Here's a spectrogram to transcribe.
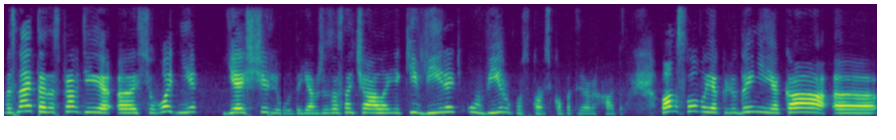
Ви знаєте, насправді е, сьогодні є ще люди, я вже зазначала, які вірять у віру московського патріархату. Вам слово як людині, яка е,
